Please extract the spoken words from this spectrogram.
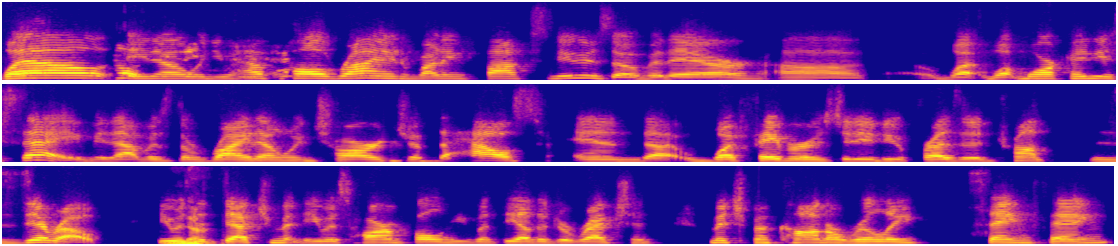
Well, you know, when you have Paul Ryan running Fox News over there, uh, what what more can you say? I mean, that was the RINO in charge of the House, and uh, what favors did he do President Trump? Zero. He was No. a detriment. He was harmful. He went the other direction. Mitch McConnell, really, same thing.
